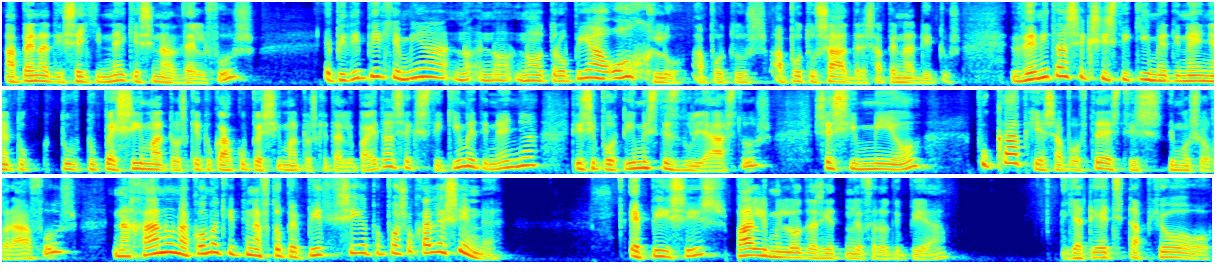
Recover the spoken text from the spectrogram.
απέναντι σε γυναίκες συναδέλφους επειδή υπήρχε μια νο, νοοτροπία όχλου από τους, από τους άντρες απέναντί τους. Δεν ήταν σεξιστική με την έννοια του, του, του πεσήματος και του κακού πεσήματος κτλ. Ήταν σεξιστική με την έννοια της υποτίμησης της δουλειάς τους σε σημείο που κάποιες από αυτές τις δημοσιογράφους να χάνουν ακόμα και την αυτοπεποίθηση για το πόσο καλές είναι. Επίσης, πάλι μιλώντας για την ελευθεροτυπία, γιατί έτσι τα πιο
